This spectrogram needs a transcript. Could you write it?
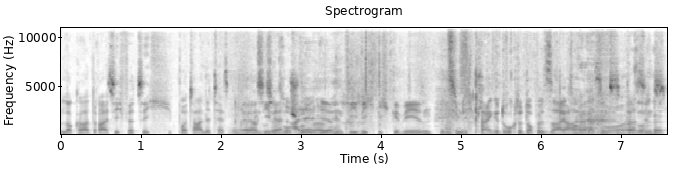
locker 30, 40 Portale testen können. Ja, die wären ja so alle schon, ne? irgendwie wichtig gewesen. Eine ziemlich klein gedruckte Doppelseite. Ja, das, sind, das, also. sind,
